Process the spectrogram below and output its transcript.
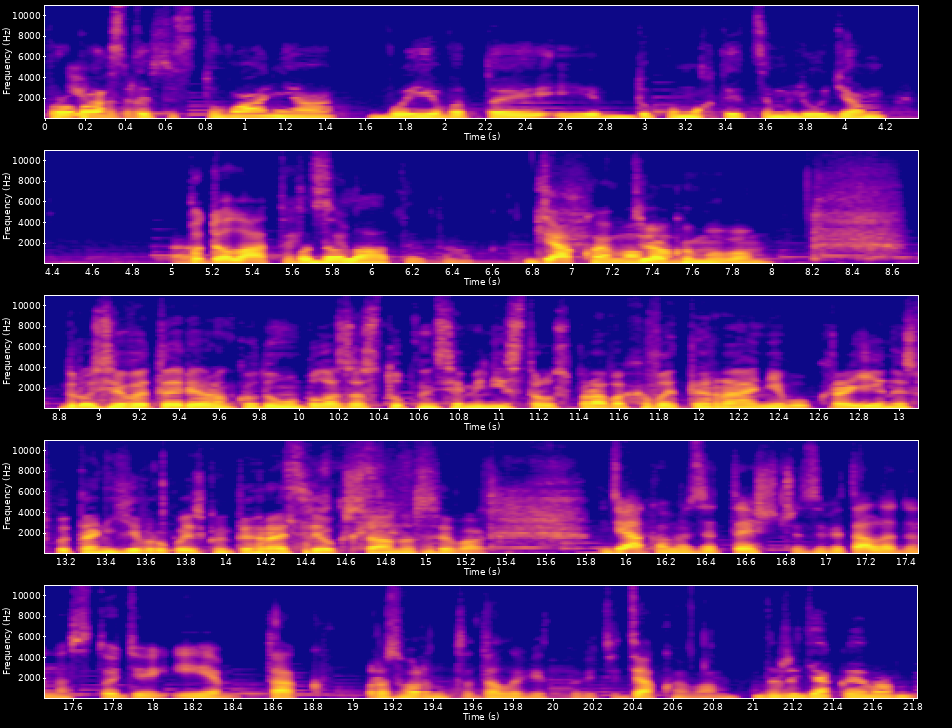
провести тестування, виявити і допомогти цим людям е, подолати подолати. Так. Дякуємо, вам. Дякуємо вам. Друзі, в етері ранку вдома була заступниця міністра у справах ветеранів України з питань європейської інтеграції Оксана Сивак. Дякуємо за те, що завітали до нас в студію і так розгорнуто дали відповіді. Дякую вам. Дуже дякую вам.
